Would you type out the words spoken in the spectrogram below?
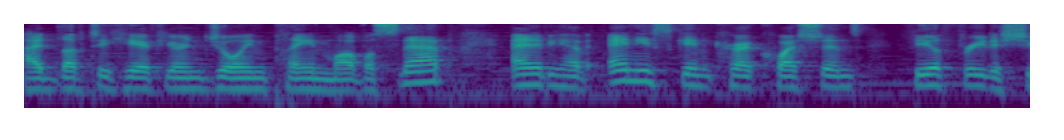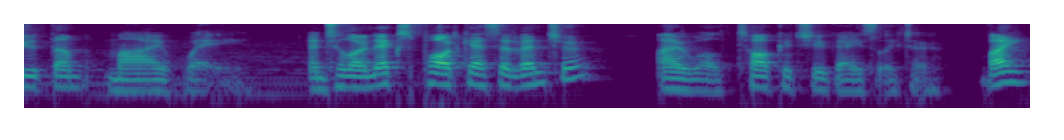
I'd love to hear if you're enjoying playing Marvel Snap, and if you have any skincare questions, feel free to shoot them my way. Until our next podcast adventure, I will talk at you guys later. Bye.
